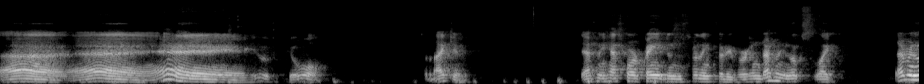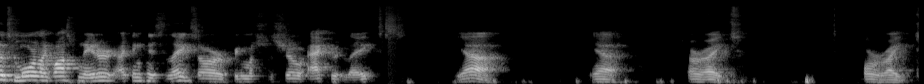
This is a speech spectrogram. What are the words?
Ah, hey, hey, he looks cool. I like him. Definitely has more paint than the Thrilling 30 version. Definitely looks like definitely looks more like Waspinator. I think his legs are pretty much to show accurate legs. Yeah. Yeah. All right. All right.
